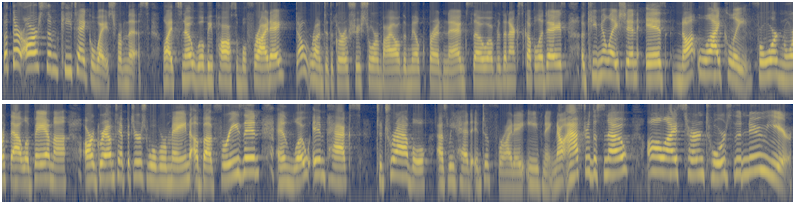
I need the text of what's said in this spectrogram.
But there are some key takeaways from this. Light snow will be possible Friday. Don't run to the grocery store and buy all the milk, bread, and eggs, though, over the next couple of days. Accumulation is not likely for North Alabama. Our ground temperatures will remain above freezing and low impact impacts to travel as we head into Friday evening. Now, after the snow, all eyes turn towards the new year.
